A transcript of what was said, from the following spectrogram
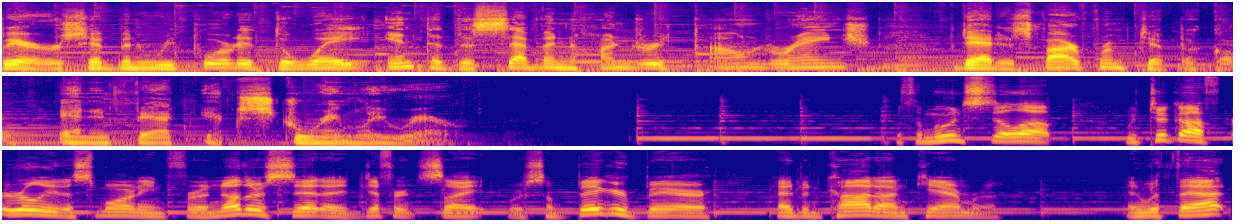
bears have been reported to weigh into the 700 pound range. That is far from typical and, in fact, extremely rare. With the moon still up, we took off early this morning for another sit at a different site where some bigger bear had been caught on camera. And with that,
